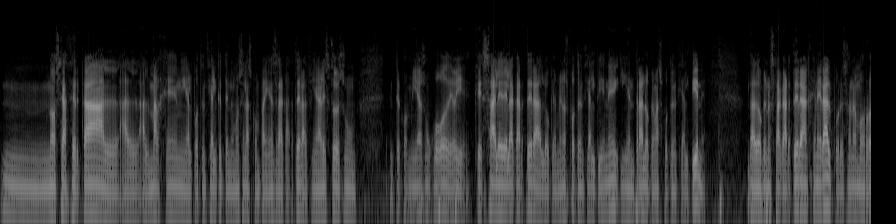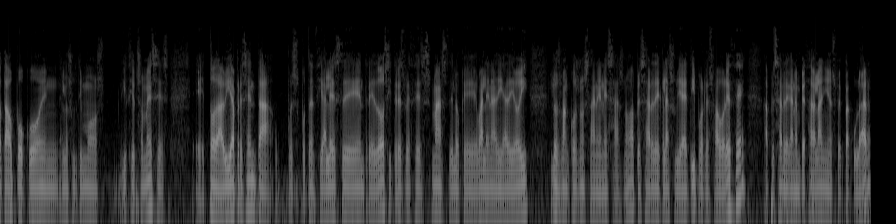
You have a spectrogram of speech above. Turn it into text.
mm, no se acerca al, al, margen y al potencial que tenemos en las compañías de la cartera. Al final esto es un, entre comillas, un juego de, oye, que sale de la cartera lo que menos potencial tiene y entra lo que más potencial tiene dado que nuestra cartera en general, por eso no hemos rotado poco en, los últimos 18 meses, eh, todavía presenta pues potenciales de entre dos y tres veces más de lo que valen a día de hoy, los bancos no están en esas, ¿no? A pesar de que la subida de tipos les favorece, a pesar de que han empezado el año espectacular,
